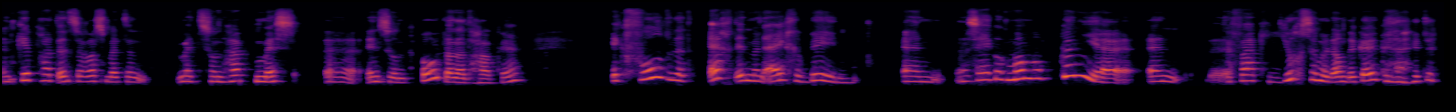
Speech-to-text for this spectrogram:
een kip had en ze was met, een, met zo'n hakmes uh, in zo'n poot aan het hakken. Ik voelde het echt in mijn eigen been. En dan zei ik ook, mam, hoe kun je? En uh, vaak joeg ze me dan de keuken uit.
